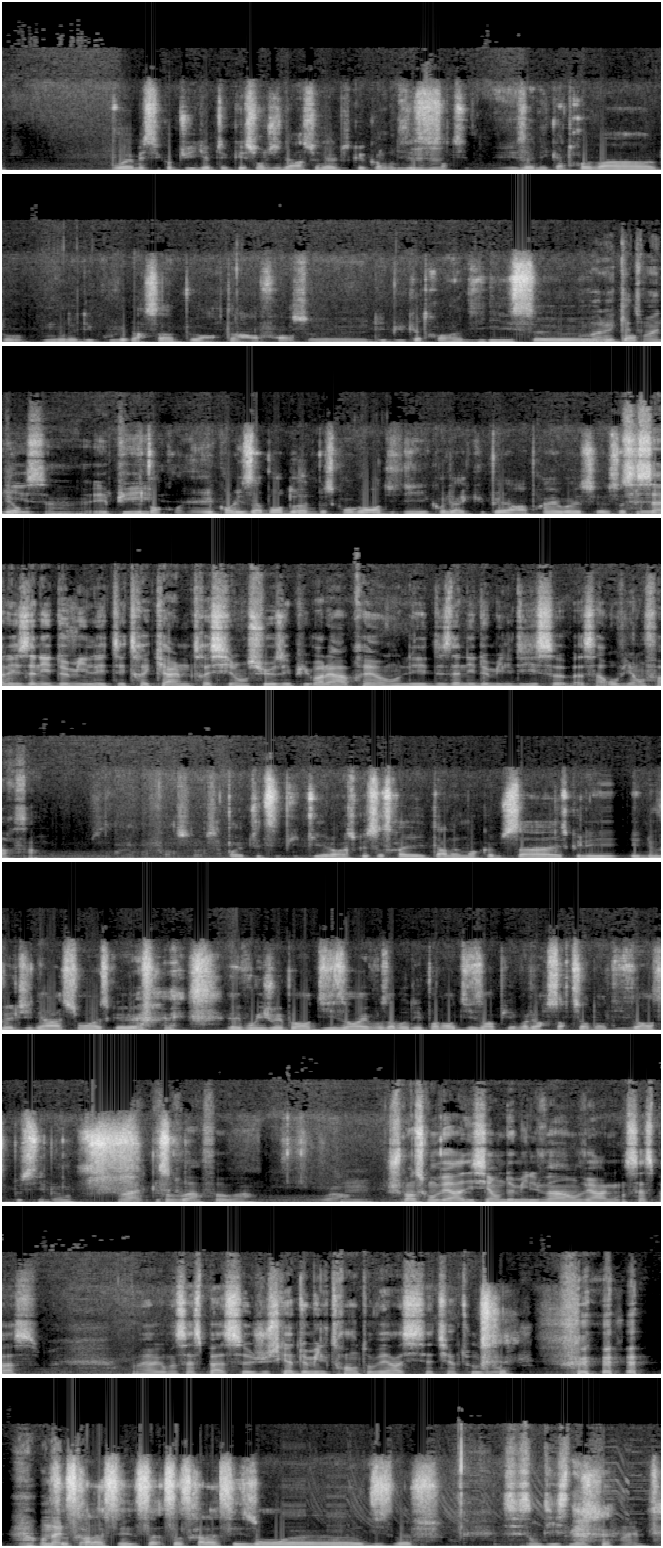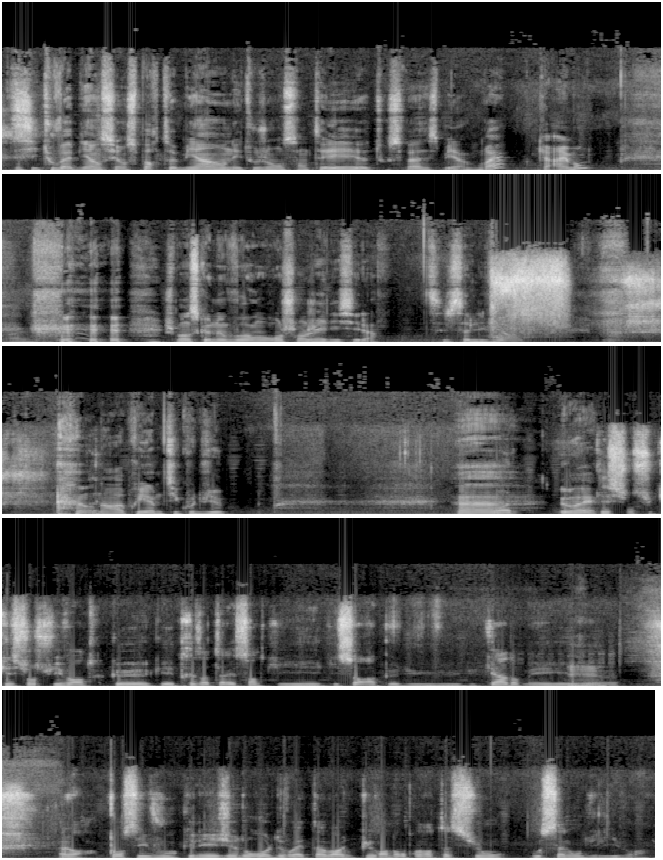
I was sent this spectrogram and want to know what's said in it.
Ouais, mais c'est comme tu dis, il y a peut-être une question générationnelle, parce que comme on disait, c'est mhm. sorti dans les années 80, donc nous on a découvert ça un peu en retard en France euh, début 90. Euh, voilà, 90. et puis. Le temps qu'on les, les, abandonne parce qu'on grandit et qu'on les récupère après, ouais, ça, C'est ça, les années 2000 étaient très calmes, très silencieuses, et puis voilà, après, en, les des années 2010, bah, ça revient en force. Hein ça pourrait peut-être s'expliquer. Alors, est-ce que ça sera éternellement comme ça? Est-ce que les, nouvelles générations, est-ce que elles vont y jouer pendant 10 ans, elles vont s'abonner pendant 10 ans, puis elles vont les ressortir dans 10 ans? C'est possible. Hein ouais, faut, voir, faut voir, mm. Je pense qu'on verra d'ici en 2020, on verra comment ça se passe. On verra comment ça se passe jusqu'à 2030, on verra si ça tient toujours. on a ça, sera la, ça, sera la saison 19 euh, saison 19. Ouais. si tout va bien, si on se porte bien, on est toujours en santé, euh, tout se passe bien. Ouais, carrément. je pense que nos voix auront changé d'ici là. C'est le seul différence. On aura pris un petit coup de vieux. Euh, ouais. Question, question suivante que, qui est très intéressante, qui, qui sort un peu du, du cadre, mais euh, alors, pensez-vous que les jeux de rôle devraient avoir une plus grande représentation au salon du livre?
